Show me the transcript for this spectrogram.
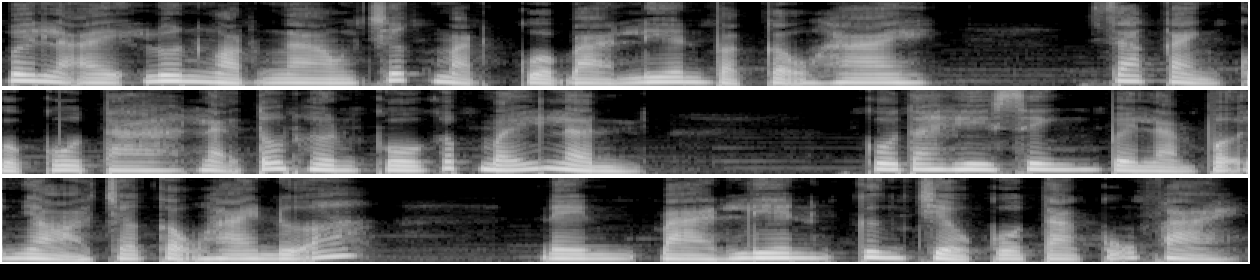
Với lại luôn ngọt ngào trước mặt của bà Liên và cậu hai. Gia cảnh của cô ta lại tốt hơn cô gấp mấy lần. Cô ta hy sinh về làm vợ nhỏ cho cậu hai nữa. Nên bà Liên cưng chiều cô ta cũng phải.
